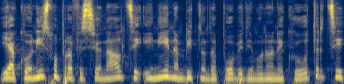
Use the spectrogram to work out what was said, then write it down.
i ako nismo profesionalci i nije nam bitno da pobjedimo na nekoj utrci,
